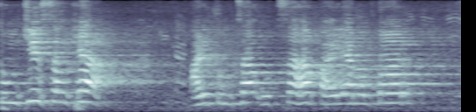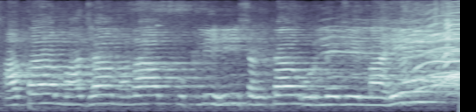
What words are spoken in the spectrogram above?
तुमची संख्या आणि तुमचा उत्साह पाहिल्यानंतर आता माझ्या मनात कुठलीही शंका उरलेली नाही.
